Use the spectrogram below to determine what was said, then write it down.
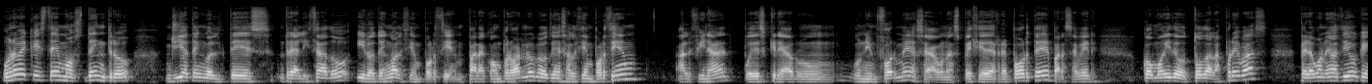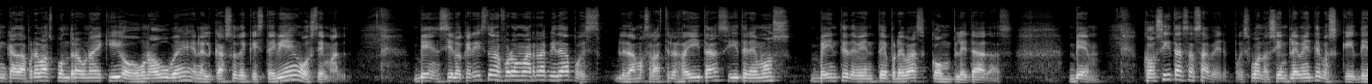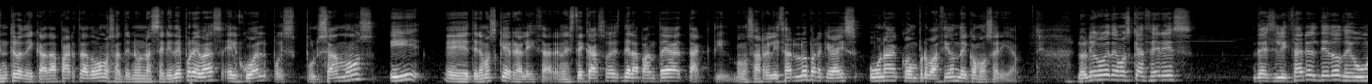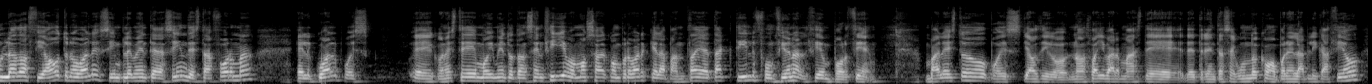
Una vez que estemos dentro, yo ya tengo el test realizado y lo tengo al 100%. Para comprobarlo que lo tienes al 100%, al final puedes crear un informe, o sea, una especie de reporte para saber cómo ha ido todas las pruebas, pero bueno, ya os digo que en cada prueba os pondrá una X o una V en el caso de que esté bien o esté mal. Bien, si lo queréis de una forma más rápida, pues le damos a las tres rayitas y tenemos 20 de 20 pruebas completadas. Bien, cositas a saber, pues bueno, simplemente pues que dentro de cada apartado vamos a tener una serie de pruebas, el cual pues pulsamos y eh, tenemos que realizar. En este caso es de la pantalla táctil. Vamos a realizarlo para que veáis una comprobación de cómo sería. Lo único que tenemos que hacer es deslizar el dedo de un lado hacia otro, ¿vale? Simplemente así, de esta forma, el cual pues eh, con este movimiento tan sencillo vamos a comprobar que la pantalla táctil funciona al 100%. Vale, esto pues ya os digo, no os va a llevar más de, 30 segundos como pone la aplicación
